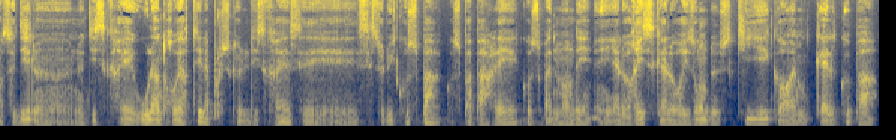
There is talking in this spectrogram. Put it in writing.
On se dit, le, discret ou l'introverti, là, plus que le discret, c'est, celui qui n'ose pas, n'ose pas parler, n'ose pas demander. Et il y a le risque à l'horizon de ce qui est quand même quelque part,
